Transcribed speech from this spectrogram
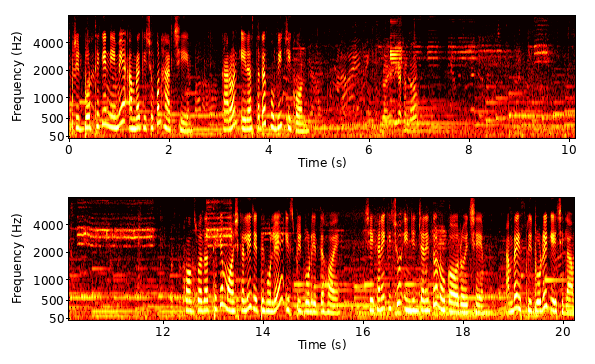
স্পিড বোর্ড থেকে নেমে আমরা কিছুক্ষণ হাঁটছি, কারণ এই রাস্তাটা খুবই চিকন। কক্সবাজার থেকে মহেশখালী যেতে হলে স্পিড বোর্ডে যেতে হয়। সেখানে কিছু ইঞ্জিন চালিত নৌকাও রয়েছে। আমরা স্পিড বোর্ডে গিয়েছিলাম।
